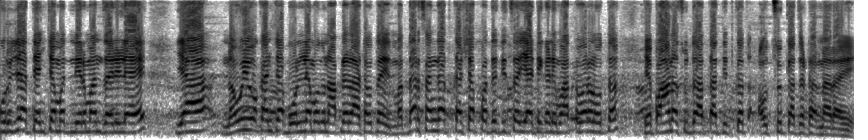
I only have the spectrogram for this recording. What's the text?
ऊर्जा त्यांच्यामध्ये निर्माण झालेली आहे या नवयुवकांच्या बोलण्यामधून आपल्याला आठवत आहे मतदारसंघात कशा पद्धतीचं या ठिकाणी वातावरण होतं हे पाहणं सुद्धा आता तितकंच औत्सुक्याचं ठरणार आहे.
